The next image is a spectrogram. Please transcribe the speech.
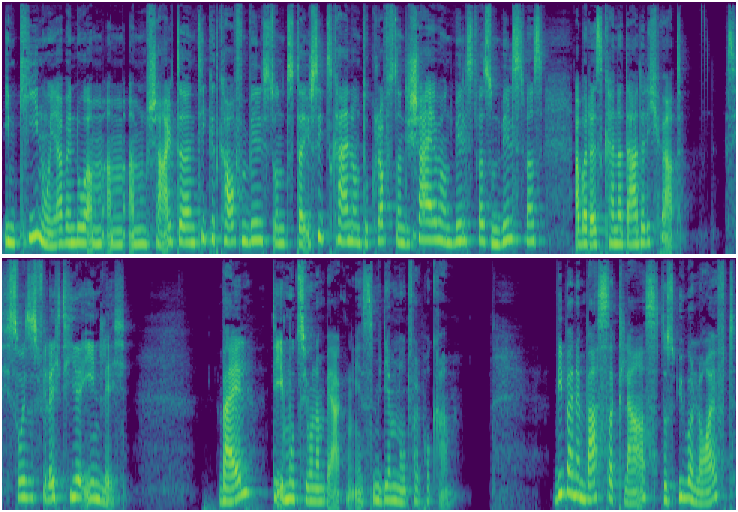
im Kino, ja, wenn du am, am, am Schalter ein Ticket kaufen willst und da sitzt keiner und du klopfst an die Scheibe und willst was und willst was, aber da ist keiner da, der dich hört. So ist es vielleicht hier ähnlich weil die Emotion am Werken ist mit ihrem Notfallprogramm. Wie bei einem Wasserglas, das überläuft,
